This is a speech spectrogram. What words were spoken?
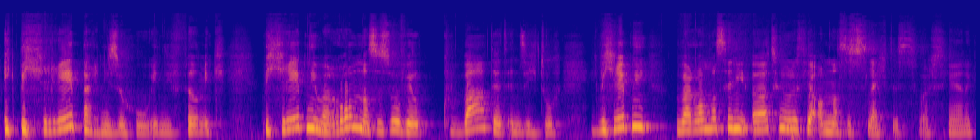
ik begreep haar niet zo goed in die film. Ik begreep niet waarom dat ze zoveel kwaadheid in zich droeg. Ik begreep niet waarom was ze niet uitgenodigd. Ja, omdat ze slecht is, waarschijnlijk.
